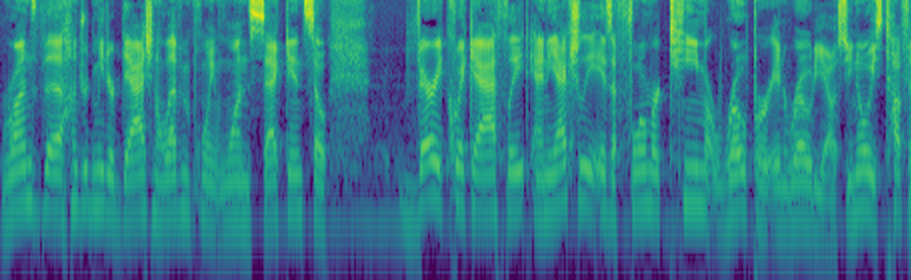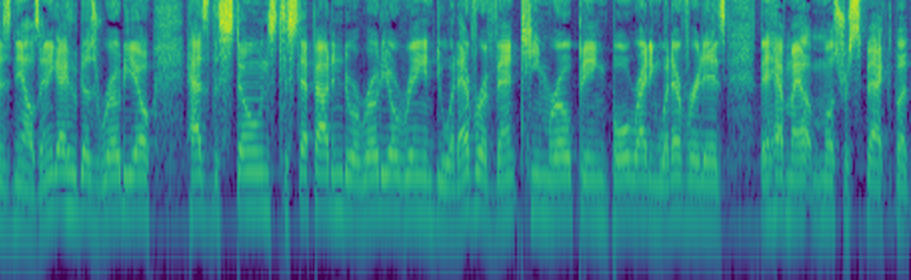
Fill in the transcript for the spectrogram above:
runs the 100 meter dash in 11.1 seconds. So very quick athlete, and he actually is a former team roper in rodeo. So you know he's tough as nails. Any guy who does rodeo has the stones to step out into a rodeo ring and do whatever event, team roping, bull riding, whatever it is. They have my utmost respect. But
